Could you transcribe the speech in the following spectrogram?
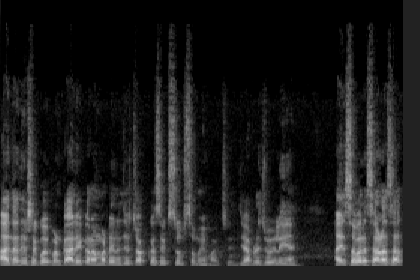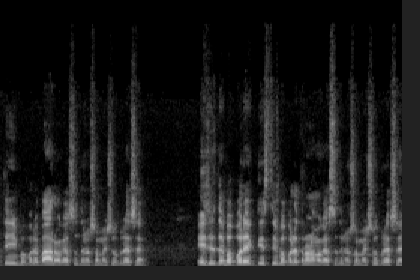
આજના દિવસે કોઈ પણ કાર્ય કરવા માટેનો જે ચોક્કસ એક શુભ સમય હોય છે, જે આપણે જોઈ લઈએ, આજે સવારે સાડા સાતથી બપોરે બાર વાગ્યા સુધીનો સમય શુભ રહેશે. એ જ રીતે બપોરે એક ત્રીસથી બપોરે ત્રણ વાગ્યા સુધીનો સમય શુભ રહેશે.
